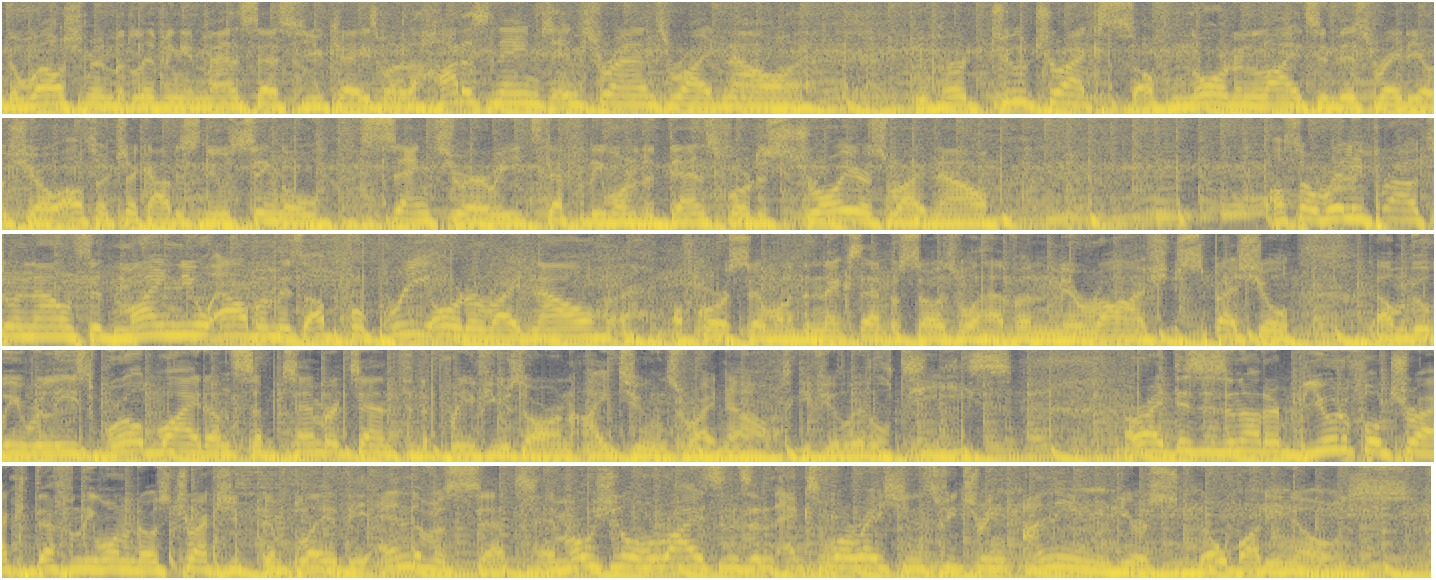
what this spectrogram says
The Welshman, but living in Manchester, UK, is one of the hottest names in trance right now. You've heard two tracks of Northern Lights in this radio show. Also, check out his new single, Sanctuary. It's definitely one of the dance floor destroyers right now. Also, really proud to announce that my new album is up for pre order right now. Of course, uh, one of the next episodes will have a Mirage special. The album will be released worldwide on September 10th. The previews are on iTunes right now to give you a little tease. Alright, this is another beautiful track. Definitely one of those tracks you can play at the end of a set. Emotional Horizons and Explorations featuring Anin. Here's Nobody Knows.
